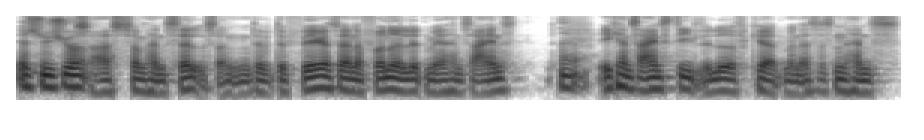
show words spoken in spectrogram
jeg synes jo Så også som han selv, sådan, det, det virker at han har fundet lidt mere hans egen, Ja. ikke hans egen stil, det lyder forkert, men altså sådan hans,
